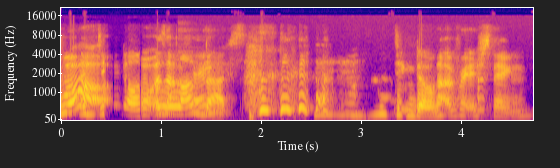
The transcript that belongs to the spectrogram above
what? A ding-dong. What was I that love face? that. Ding dong. Not a British thing.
